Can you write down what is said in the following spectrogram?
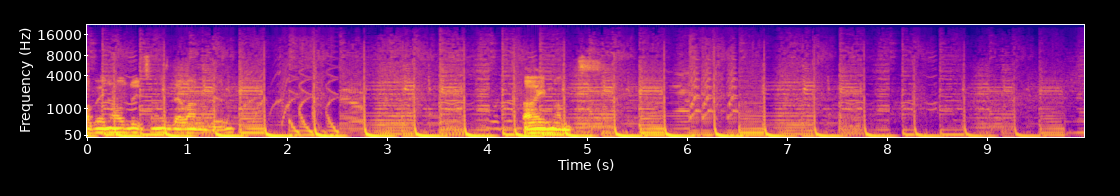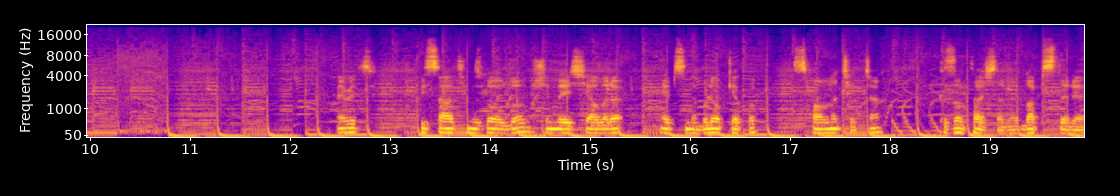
Abone olduysanız devam ediyorum. Diamond. Evet, bir saatimiz doldu. Şimdi eşyaları hepsini blok yapıp spawn'a çekeceğim. Kızıl taşları, lapisleri,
